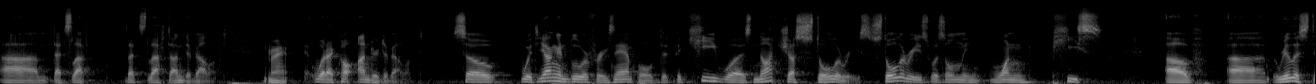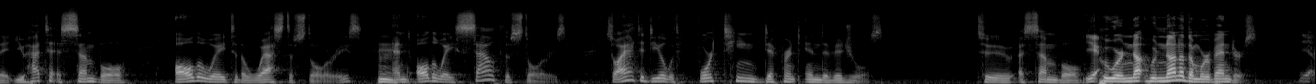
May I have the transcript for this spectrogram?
um, that's left that's left undeveloped right what I call underdeveloped. So with Yonge and Bloor, for example, the, the key was not just Stolleries. Stolleries was only one piece of uh, real estate. You had to assemble all the way to the west of Stolleries and all the way south of Stolleries. So I had to deal with 14 different individuals to assemble Yeah. who were not who none of them were vendors Yeah.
